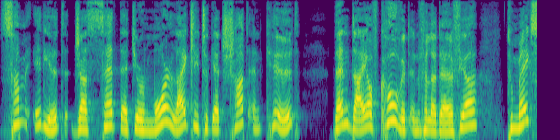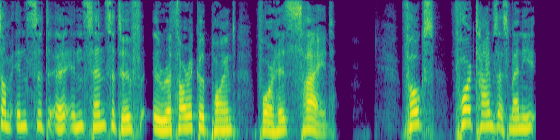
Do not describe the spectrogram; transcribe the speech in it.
some idiot just said that you're more likely to get shot and killed than die of COVID in Philadelphia to make some insit- uh, insensitive uh, rhetorical point for his side. Folks, four times as many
